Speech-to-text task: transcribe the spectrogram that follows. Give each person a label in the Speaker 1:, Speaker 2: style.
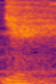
Speaker 1: di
